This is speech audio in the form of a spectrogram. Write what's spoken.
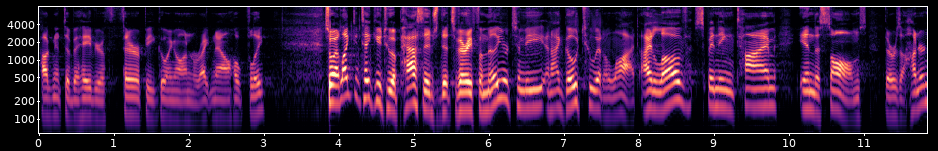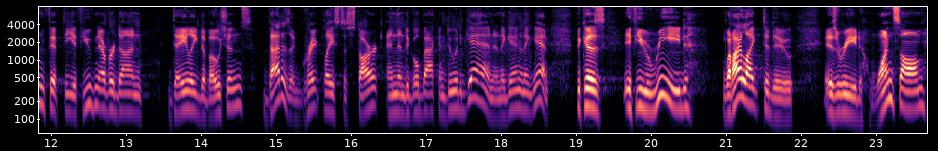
Cognitive behavior therapy going on right now, hopefully. So I'd like to take you to a passage that's very familiar to me, and I go to it a lot. I love spending time in the Psalms. There's 150. If you've never done daily devotions, that is a great place to start, and then to go back and do it again and again and again. Because if you read, what I like to do is read one psalm.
